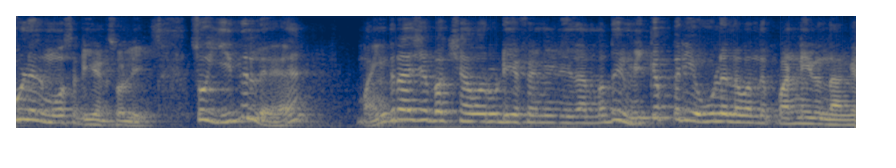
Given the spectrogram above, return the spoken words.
ஊழல் மோசடின்னு சொல்லி. ஸோ இதில் மஹிந்த ராஜபக்ஷ அவருடைய ஃபேமிலி தான் வந்து மிகப்பெரிய ஊழலை வந்து பண்ணியிருந்தாங்க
